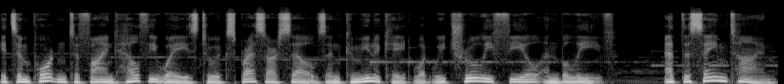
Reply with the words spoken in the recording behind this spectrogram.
it's important to find healthy ways to express ourselves and communicate what we truly feel and believe. At the same time,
